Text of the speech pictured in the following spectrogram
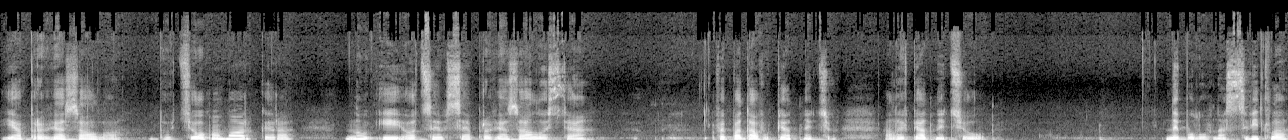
я пров'язала до цього маркера. Ну і оце все пров'язалося, випадав у п'ятницю, але в п'ятницю не було в нас світла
